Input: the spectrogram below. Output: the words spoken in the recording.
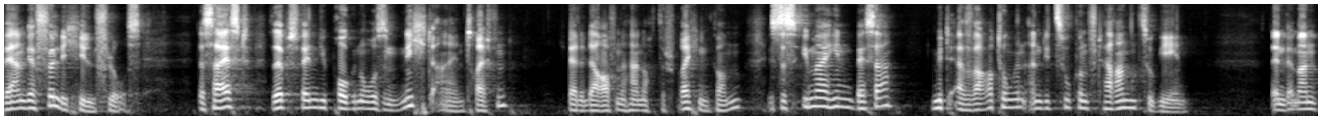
wären wir völlig hilflos. Das heißt, selbst wenn die Prognosen nicht eintreffen, ich werde darauf nachher noch zu sprechen kommen, ist es immerhin besser, mit Erwartungen an die Zukunft heranzugehen. Denn wenn man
